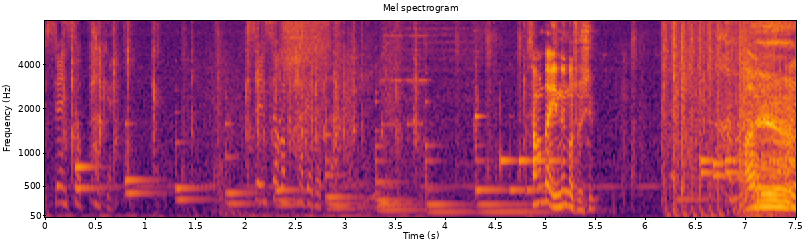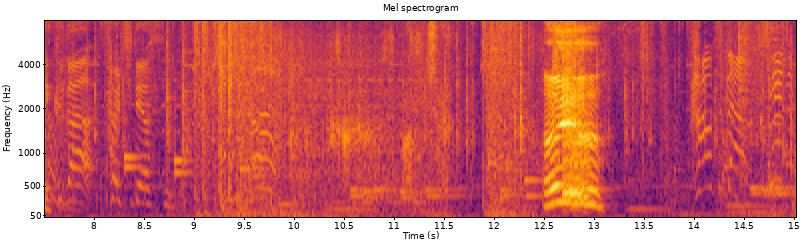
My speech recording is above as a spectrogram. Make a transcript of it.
센서 파괴. 센서가 파괴됐다. 상단 있는 거 조심 아유 스파이크가 설치되었습니다. 아유 카운트다운 시작.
